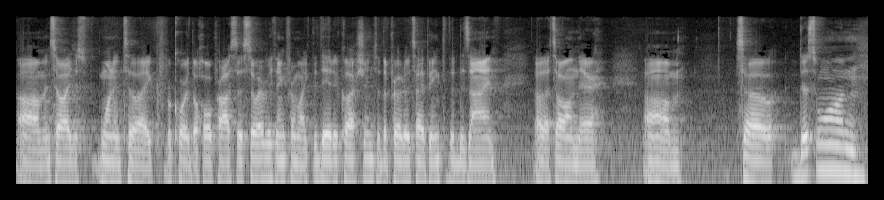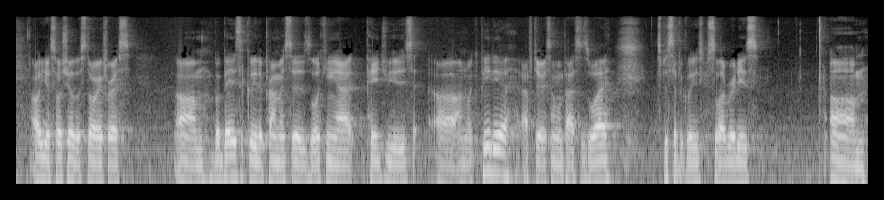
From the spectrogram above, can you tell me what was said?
Um, and so I just wanted to like record the whole process. So everything from like the data collection to the prototyping to the design, oh, that's all in there. Um, so this one, I guess I'll show the story first. Um, but basically, the premise is looking at page views uh, on Wikipedia after someone passes away, specifically celebrities. Um,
